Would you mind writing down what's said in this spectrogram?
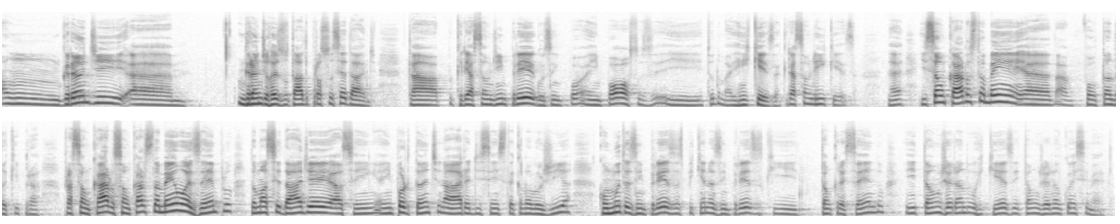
um grande, uh, um grande resultado para a sociedade. Tá? Criação de empregos, impostos e tudo mais, riqueza, criação de riqueza. Né? E São Carlos também, é, voltando aqui para para São Carlos, São Carlos também é um exemplo de uma cidade assim importante na área de ciência e tecnologia, com muitas empresas, pequenas empresas que estão crescendo e estão gerando riqueza e estão gerando conhecimento.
